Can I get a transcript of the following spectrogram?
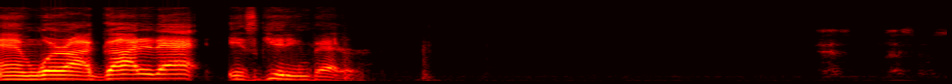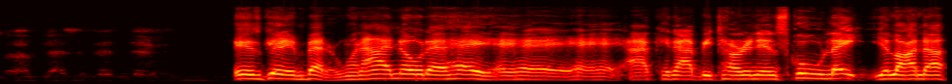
And where I got it at is getting better. That's, that's what's up. That's a good It's getting better. When I know that, hey, hey, hey, hey, hey, I cannot be turning in school late, Yolanda.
